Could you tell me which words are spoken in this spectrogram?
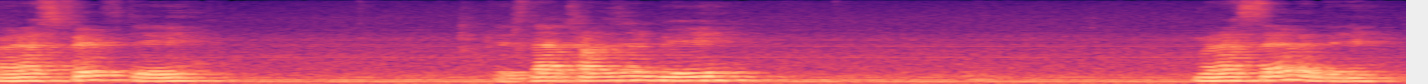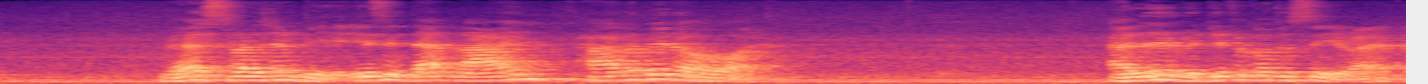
Minus 50. Is that transition B? Minus 70. Where's transition B? Is it that line, part of it, or what? A little bit difficult to see, right?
